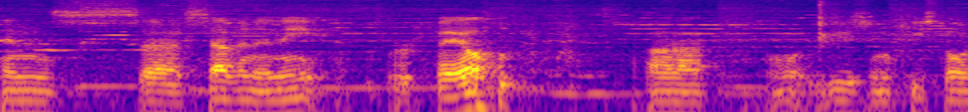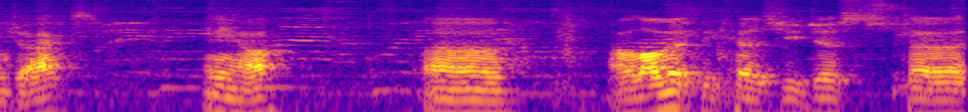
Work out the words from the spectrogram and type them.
pins uh, 7 and 8 were failed uh, using keystone jacks. Anyhow uh, I love it because you just uh,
